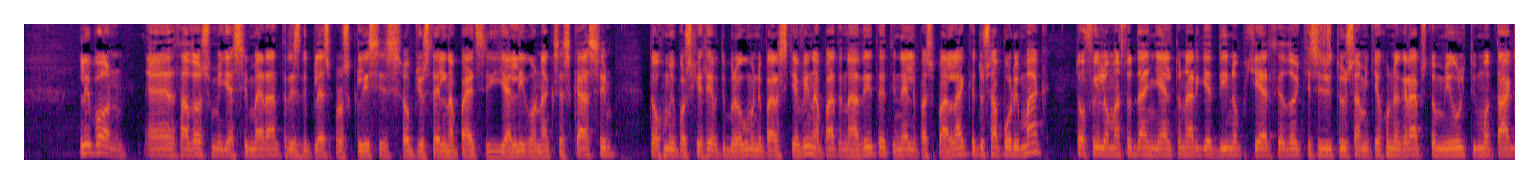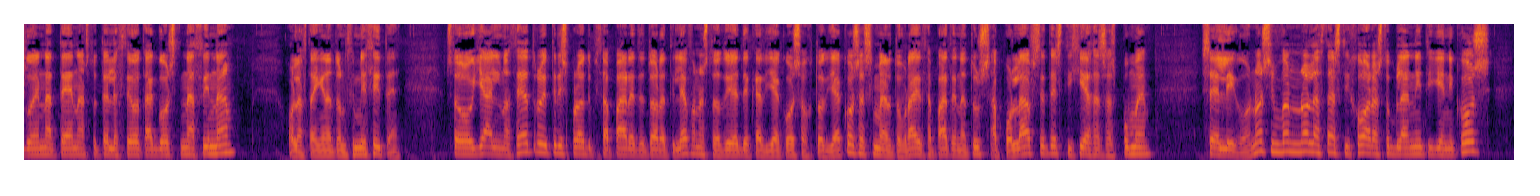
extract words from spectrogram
Λοιπόν, ε, θα δώσουμε για σήμερα τρεις διπλές προσκλήσεις. Όποιος θέλει να πάει έτσι για λίγο να ξεσκάσει. Το έχουμε υποσχεθεί από την προηγούμενη Παρασκευή να πάτε να δείτε την Έλλη Πασπαλά και τους Σαπούριμακ. Το φίλο μας τον Ντανιέλ, τον Αργεντίνο που είχε έρθει εδώ και συζητούσαμε και έχουν γράψει το μιούλτιμο τάγκο 1-1 στο τελευταίο τάγκο στην Αθήνα. Όλα αυτά για να τον θυμηθείτε. Στο Γιάλινο Θέατρο, οι τρεις πρώτοι που θα πάρετε τώρα τηλέφωνο στο 211-200-8200. Σήμερα το βράδυ θα πάτε να τους απολαύσετε. Στοιχεία θα σας πούμε σε λίγο. Ενώ συμβαίνουν όλα αυτά στη χώρα, στον πλανήτη γενικώ,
